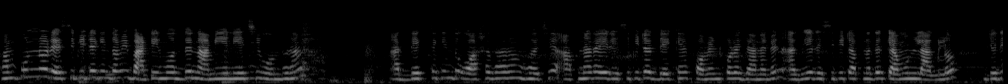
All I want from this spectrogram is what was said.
সম্পূর্ণ রেসিপিটা কিন্তু আমি বাটির মধ্যে নামিয়ে নিয়েছি বন্ধুরা। আর দেখতে কিন্তু অসাধারণ হয়েছে। আপনারা এই রেসিপিটা দেখে কমেন্ট করে জানাবেন। আজকের রেসিপিটা আপনাদের কেমন লাগল? যদি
